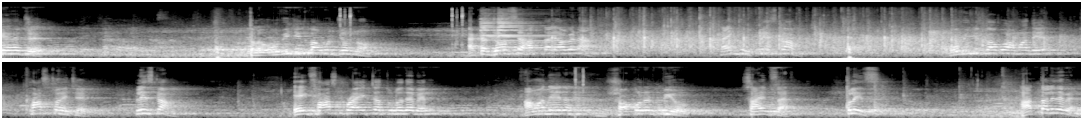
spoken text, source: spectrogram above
কে হয়েছে? তাহলে অভিজিৎ বাবুর জন্য একটা জোরসে হাততালি হবে না? Thank you please come Abhijit বাবু আমাদের ফার্স্ট হয়েছে। প্লিজ কাম এই ফার্স্ট প্রাইজটা তুলে দেবেন আমাদের সকলের প্রিয় সাহেব স্যার। প্লিজ হাততালি দেবেন।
